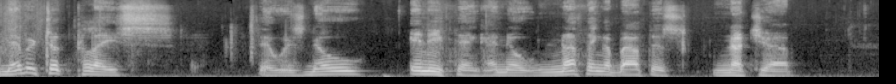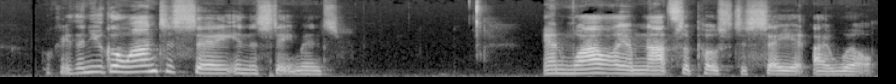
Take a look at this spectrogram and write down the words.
never took place. There was no anything. I know nothing about this nut job. Okay, then you go on to say in the statement, and while I am not supposed to say it, I will.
